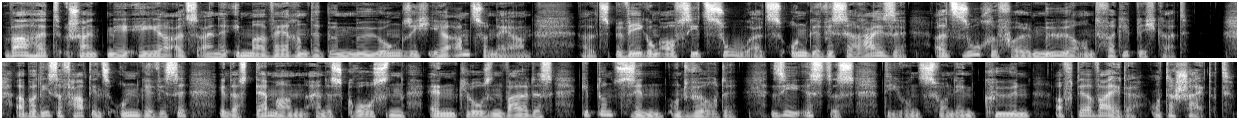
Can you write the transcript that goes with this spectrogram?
Wahrheit scheint mir eher als eine immerwährende Bemühung, sich ihr anzunähern, als Bewegung auf sie zu, als ungewisse Reise, als Suche voll Mühe und Vergeblichkeit. Aber diese Fahrt ins Ungewisse, in das Dämmern eines großen, endlosen Waldes, gibt uns Sinn und Würde. Sie ist es, die uns von den Kühen auf der Weide unterscheidet.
